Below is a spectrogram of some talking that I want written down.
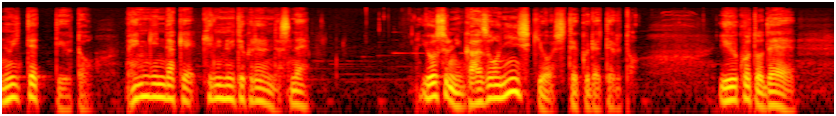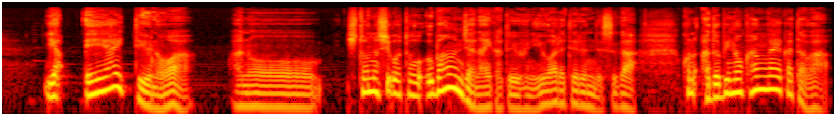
抜いてっていうとペンギンだけ切り抜いてくれるんですね。要するに画像認識をしてくれてるということでいや AI っていうのはあの人の仕事を奪うんじゃないかというふうに言われてるんですがこの Adobe の考え方は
